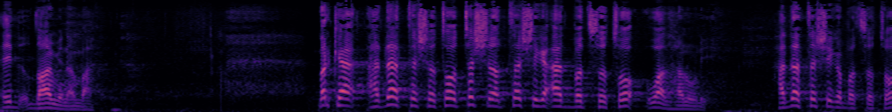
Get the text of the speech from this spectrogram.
cid daamina maaha marka haddaad tashato tasha tashiga aada badsato waad hanuuni. Haddaad tashiga badsato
